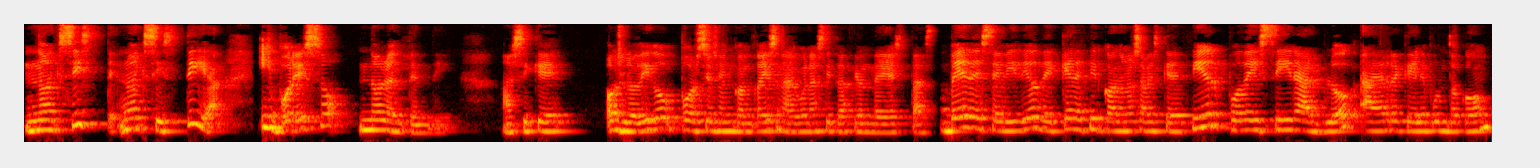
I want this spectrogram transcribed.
no existe, no existía. Y por eso no lo entendí. Así que os lo digo por si os encontráis en alguna situación de estas. Ved ese vídeo de qué decir cuando no sabes qué decir. Podéis ir al blog a rkl.com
